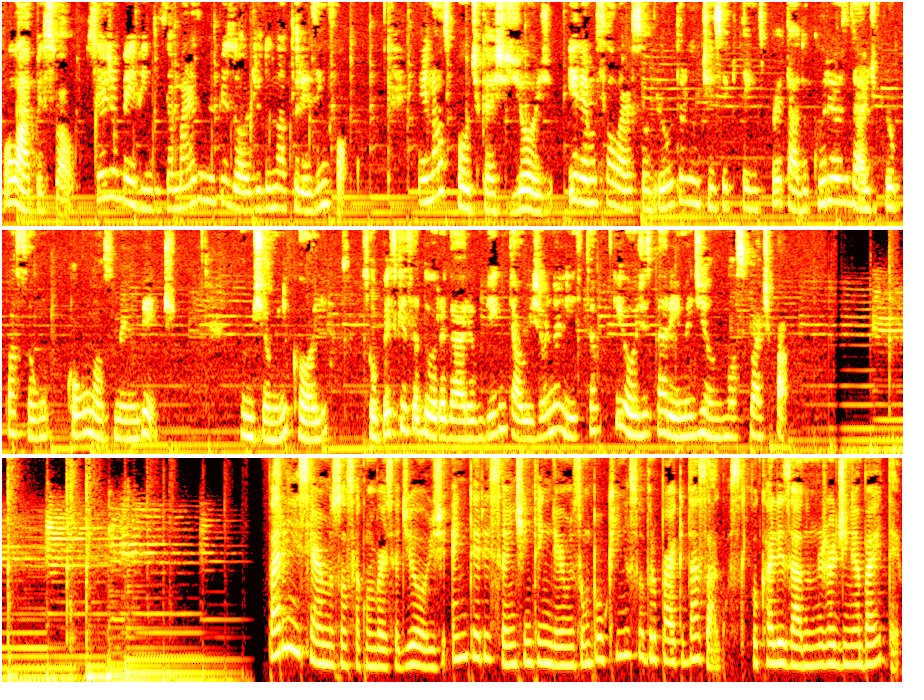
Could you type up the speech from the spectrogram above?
Olá, pessoal! Sejam bem-vindos a mais um episódio do Natureza em Foco. Em nosso podcast de hoje, iremos falar sobre outra notícia que tem despertado curiosidade e preocupação com o nosso meio ambiente. Eu me chamo Nicole, sou pesquisadora da área ambiental e jornalista e hoje estarei mediando nosso bate-papo. Para iniciarmos nossa conversa de hoje, é interessante entendermos um pouquinho sobre o Parque das Águas, localizado no Jardim Abaeté.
